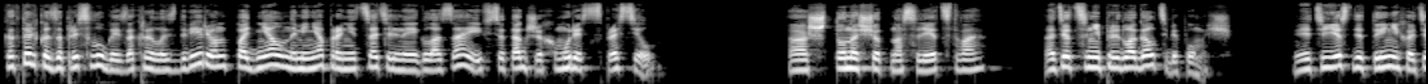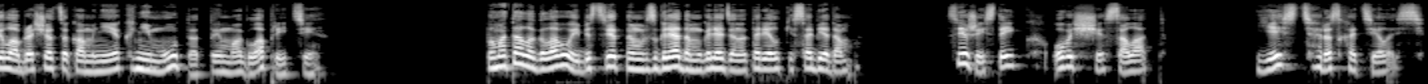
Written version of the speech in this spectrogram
Как только за прислугой закрылась дверь, он поднял на меня проницательные глаза и все так же хмурясь спросил – «А что насчет наследства? Отец не предлагал тебе помощь? Ведь если ты не хотела обращаться ко мне, к нему-то ты могла прийти». Помотала головой бесцветным взглядом, глядя на тарелки с обедом. Свежий стейк, овощи, салат. Есть расхотелось.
